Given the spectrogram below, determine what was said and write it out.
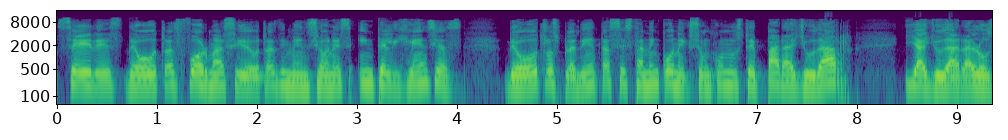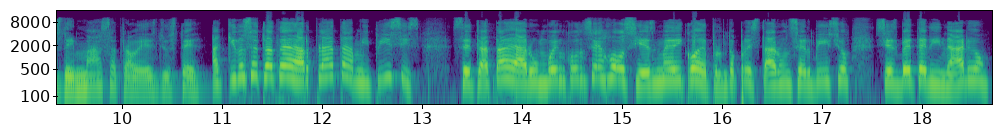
seres de otras formas y de otras dimensiones, inteligencias de otros planetas están en conexión con usted para ayudar y ayudar a los demás a través de usted. Aquí no se trata de dar plata, mi Piscis, se trata de dar un buen consejo, si es médico, de pronto prestar un servicio, si es veterinario,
